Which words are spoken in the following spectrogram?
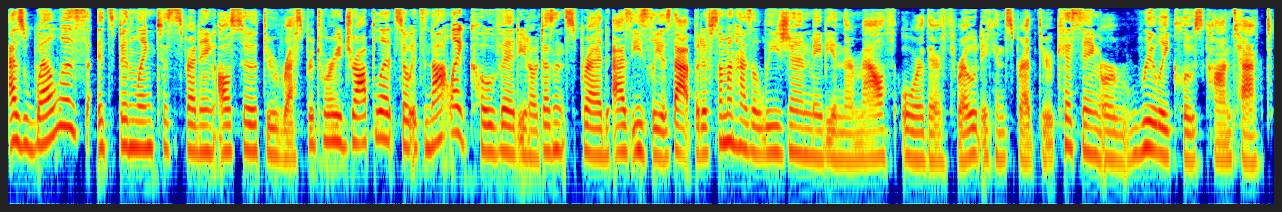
as well as it's been linked to spreading also through respiratory droplets. So it's not like COVID, you know, it doesn't spread as easily as that. But if someone has a lesion maybe in their mouth or their throat, it can spread through kissing or really close contact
